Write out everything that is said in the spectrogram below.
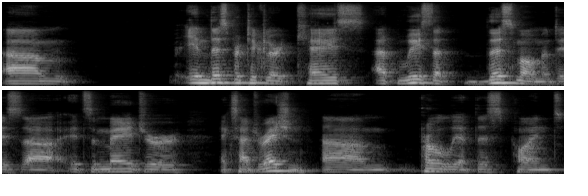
Um, in this particular case, at least at this moment, is uh, it's a major exaggeration. Um, probably at this point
